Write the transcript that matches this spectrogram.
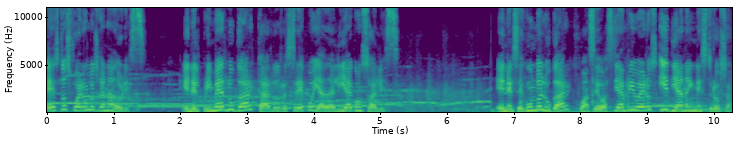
Estos fueron los ganadores. En el primer lugar, Carlos Restrepo y Adalía González. En el segundo lugar, Juan Sebastián Riveros y Diana Inestrosa.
